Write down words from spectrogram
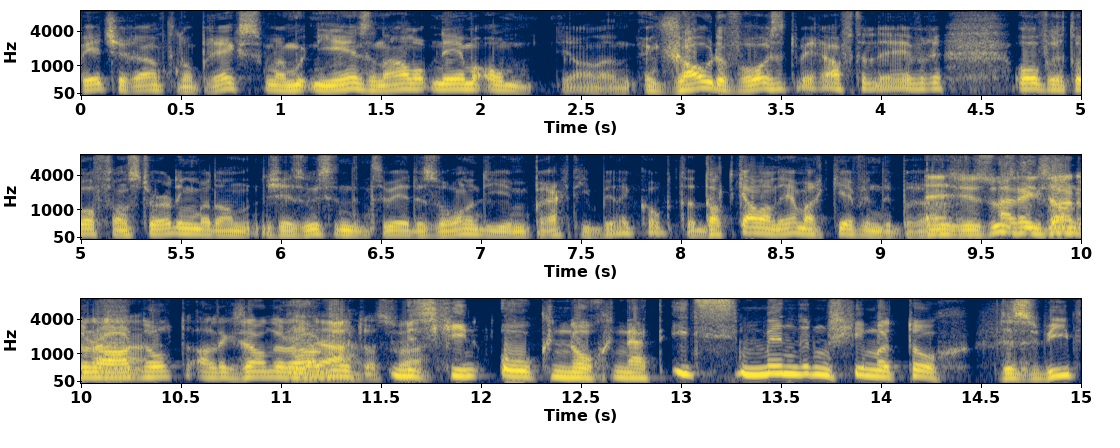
een beetje ruimte op rechts, maar moet niet eens een aanloop nemen om ja, een, een gouden voorzet weer af te leveren over het hoofd van Sterling, maar dan Jesus in de tweede zone die hem prachtig binnenkomt. Dat kan alleen maar Kevin De Bruyne. En Jesus Alexander daarna- Arnold, Alexander Ja, Arnold dat is waar. misschien ook nog net iets minder, misschien maar toch. De zwiep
